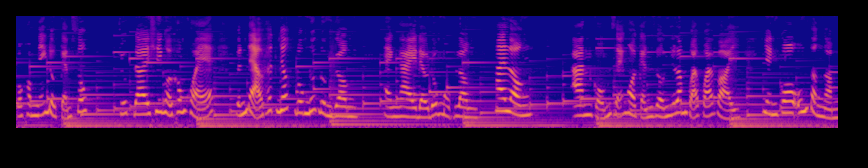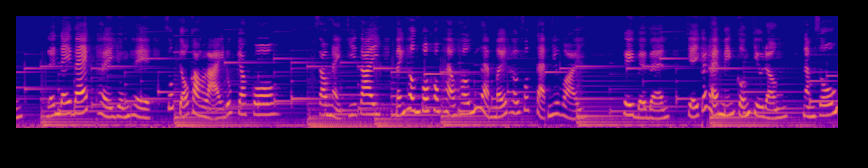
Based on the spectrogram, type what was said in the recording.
Cô không nén được cảm xúc. Trước đây khi người không khỏe Vĩnh Đạo thích nhất đun nước đường gần. Hàng ngày đều đun một lần, hai lần anh cũng sẽ ngồi cạnh giường như lâm quả quả vậy. Nhìn cô uống từng ngậm Đến đấy bác thì dùng thìa xúc chỗ còn lại đút cho cô. Sau này chia tay, bản thân cô không hào hứng làm mấy thứ phức tạp như vậy. Khi bị bệnh, chỉ có thể miễn cưỡng chịu đựng, nằm xuống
